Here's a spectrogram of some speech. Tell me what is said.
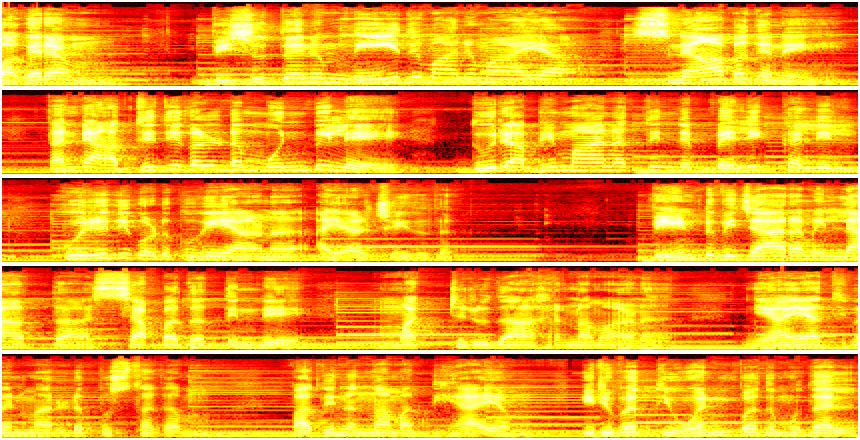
പകരം വിശുദ്ധനും നീതിമാനുമായ സ്നാപകനെ തന്റെ അതിഥികളുടെ മുൻപിലെ ദുരഭിമാനത്തിന്റെ ബലിക്കല്ലിൽ കുരുതി കൊടുക്കുകയാണ് അയാൾ ചെയ്തത്. വീണ്ടു വിചാരമില്ലാത്ത ശബദത്തിന്റെ മറ്റൊരുദാഹരണമാണ് ന്യായാധിപന്മാരുടെ പുസ്തകം പതിനൊന്നാം അധ്യായം ഇരുപത്തി ഒൻപത് മുതൽ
